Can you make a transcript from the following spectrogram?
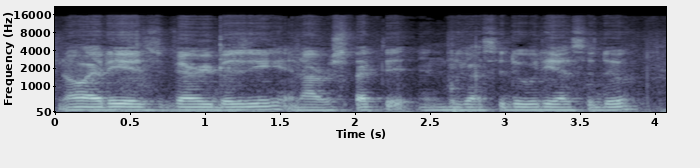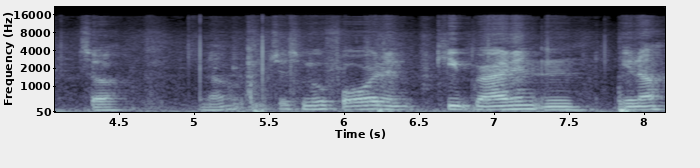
you know, Eddie is very busy, and I respect it, and he has to do what he has to do. So, you know, just move forward and keep grinding, and you know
